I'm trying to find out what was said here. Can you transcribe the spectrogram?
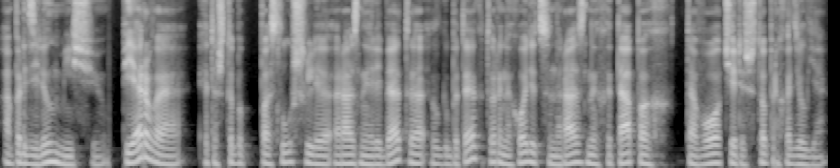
определил миссию. Первое — это чтобы послушали разные ребята ЛГБТ, которые находятся на разных этапах того, через что проходил я.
